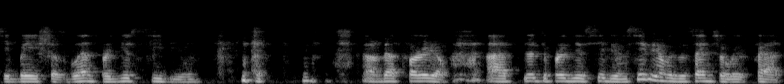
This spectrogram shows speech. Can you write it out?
sebaceous gland? Produce sebum. that's for real. Uh, to, to, produce sebum. Sebum is essentially fat,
